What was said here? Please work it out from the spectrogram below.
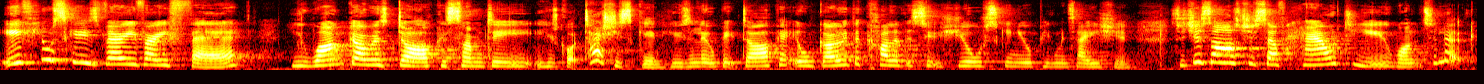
If your skin is very very fair, you won't go as dark as somebody who's got Tash's skin, who's a little bit darker. It will go the colour that suits your skin, your pigmentation. So just ask yourself, how do you want to look?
